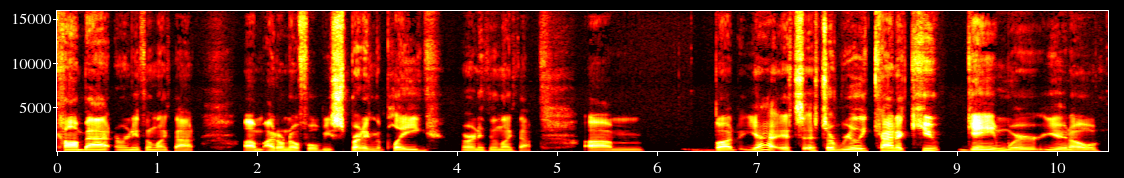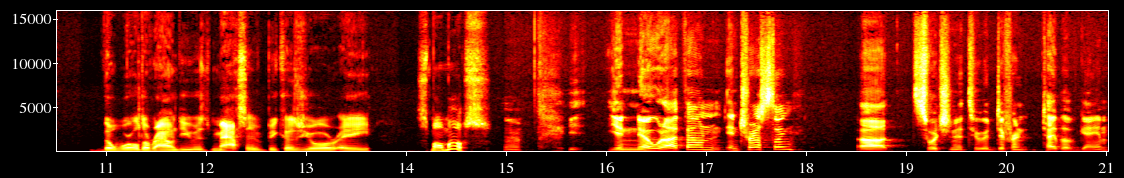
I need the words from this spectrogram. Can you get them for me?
combat or anything like that. Um, I don't know if we'll be spreading the plague or anything like that. Um, but yeah, it's it's a really kind of cute game where you know the world around you is massive because you're a small mouse. Y- you know what I found interesting? Uh, switching it to a different type of game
